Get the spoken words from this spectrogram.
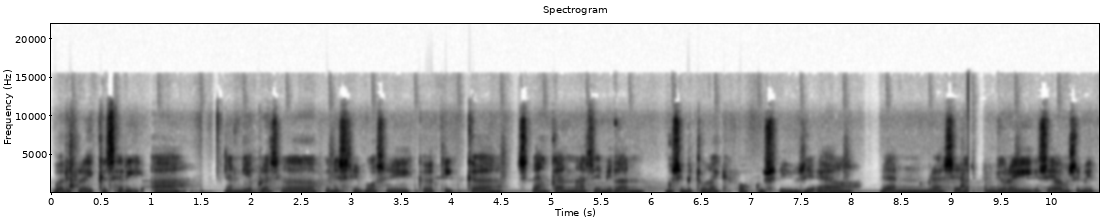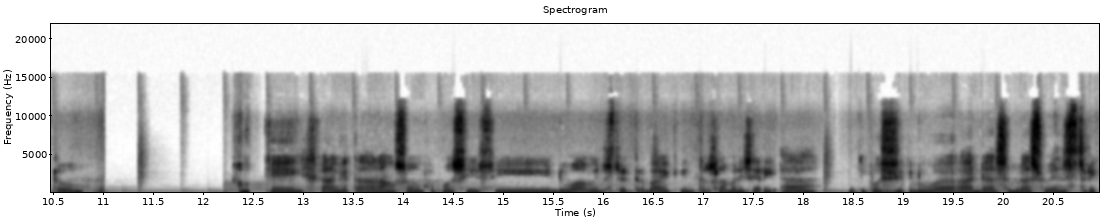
balik lagi ke Serie A dan dia berhasil finish di posisi ketiga. Sedangkan AC Milan musim itu lagi fokus di UCL dan berhasil menjuarai UCL musim itu Oke, sekarang kita langsung ke posisi 2 win streak terbaik Inter selama di Serie A. Di posisi kedua ada 11 win streak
